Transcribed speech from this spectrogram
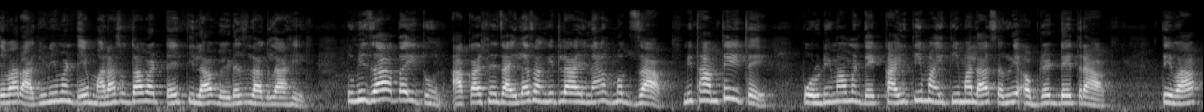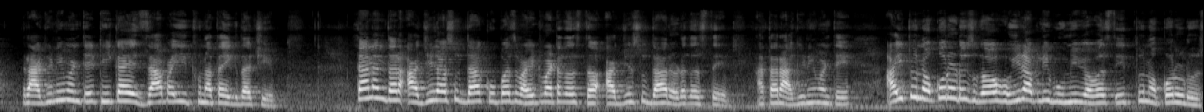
तेव्हा रागिणी म्हणते मलासुद्धा वाटतंय तिला वेडच लागलं आहे. तुम्ही जा आता इथून. आकाशने जायला सांगितलं आहे ना मग जा. मी थांबते इथे. पौर्णिमा म्हणते काही ती माहिती मला सगळी अपडेट देत राहा. तेव्हा रागिणी म्हणते ठीक आहे जा बाई इथून आता एकदाची. त्यानंतर आजीलासुद्धा खूपच वाईट वाटत असतं. आजीसुद्धा रडत असते. आता रागिणी म्हणते आई तू नको रडूस ग. होईल आपली भूमी व्यवस्थित. तू नको रडूस.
